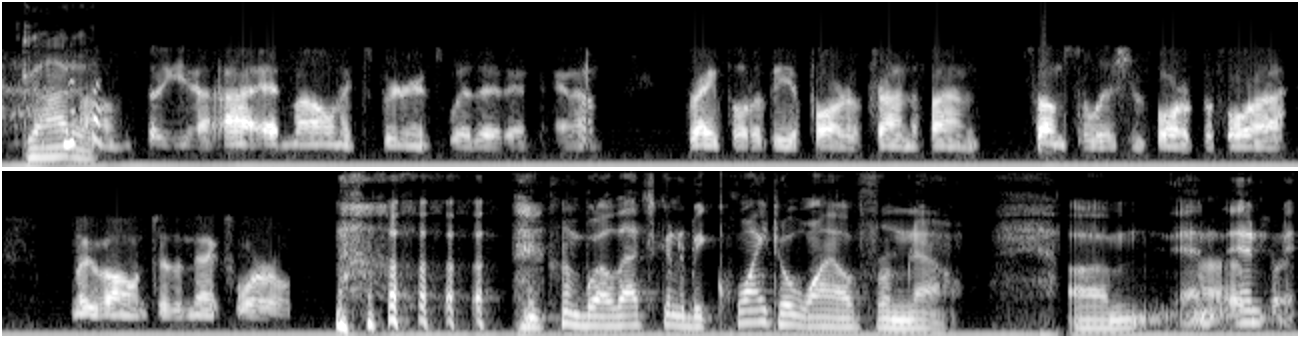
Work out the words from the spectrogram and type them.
Got it. Um, so yeah, I had my own experience with it, and, and I'm grateful to be a part of trying to find some solution for it before I move on to the next world. well, that's going to be quite a while from now. Um, and uh, and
